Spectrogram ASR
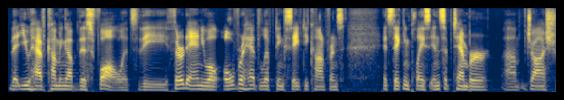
that you have coming up this fall. It's the third annual Overhead Lifting Safety Conference. It's taking place in September. Um, Josh,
